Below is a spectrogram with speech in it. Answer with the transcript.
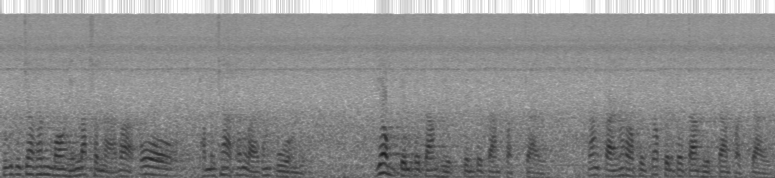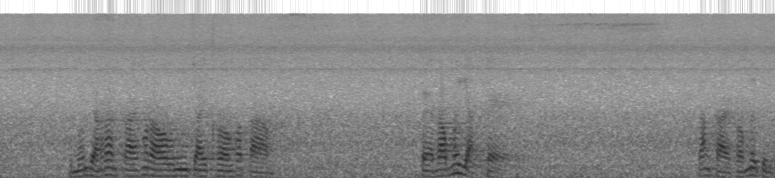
พระพุทธเจ้าท่านมองเห็นลักษณะว่า โอ้ ธรรมชาติทั้งหลายทั้งปวงเนี่ยย่อมเป็นไปตามเหตุเป็นไปตามปัจจัย ร่างกายของเราเป็นก็เป็นไปตามเหตุตามปัจจัยเหมือนอย่างร่างกายของเรามีใจครองก็ตาม แต่เราไม่อยากแก่ร่างกายเราไม่เป็นไป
